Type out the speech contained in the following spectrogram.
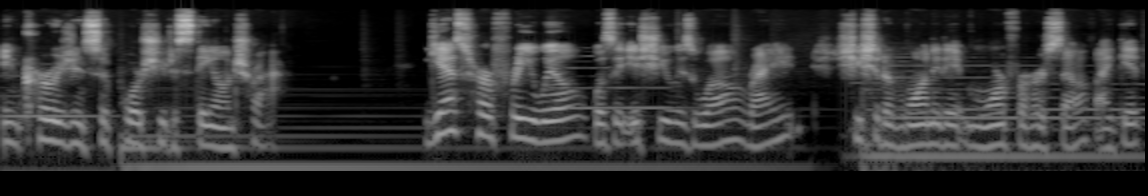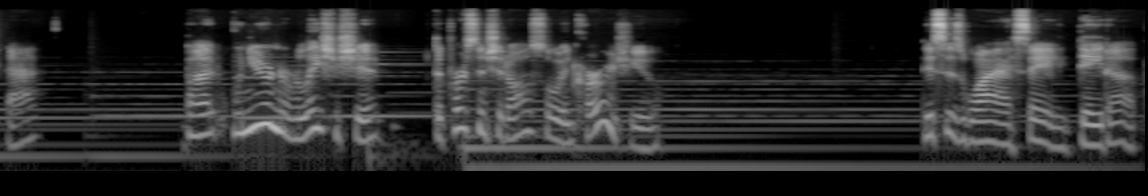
encourage and support you to stay on track. Yes, her free will was an issue as well, right? She should have wanted it more for herself. I get that. But when you're in a relationship, the person should also encourage you. This is why I say date up,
